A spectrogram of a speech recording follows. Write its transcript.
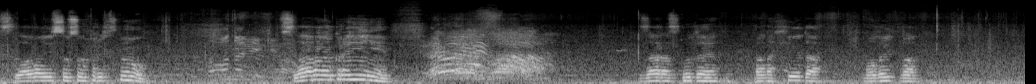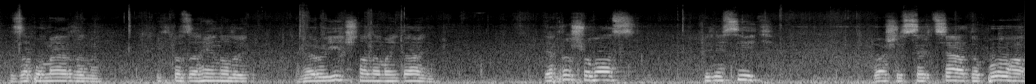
Слава Ісусу Христу! Слава Україні! Зараз буде панахида, молитва за померлими і хто загинули героїчно на Майдані. Я прошу вас, піднесіть ваші серця до Бога,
